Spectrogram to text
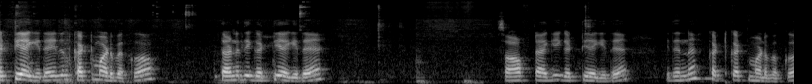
ಗಟ್ಟಿಯಾಗಿದೆ, ಇದನ್ನು ಕಟ್ ಮಾಡಬೇಕು. ತಣ್ಣದಿ ಗಟ್ಟಿಯಾಗಿದೆ. ಸಾಫ್ಟಾಗಿ ಗಟ್ಟಿಯಾಗಿದೆ. ಇದನ್ನು ಕಟ್ ಕಟ್ ಮಾಡಬೇಕು.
